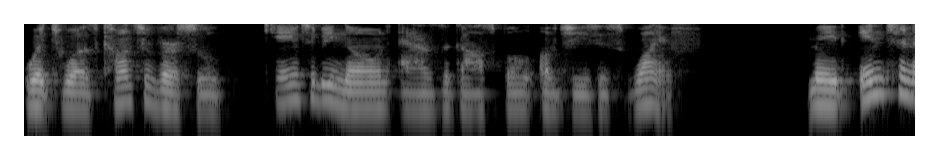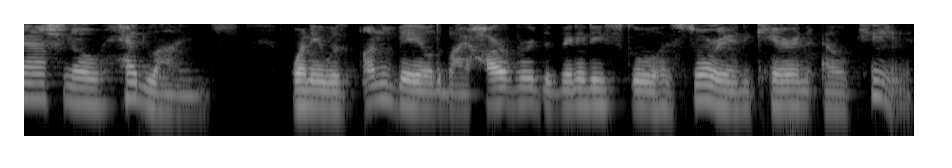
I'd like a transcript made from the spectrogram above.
which was controversial, came to be known as the Gospel of Jesus' Wife, made international headlines when it was unveiled by Harvard Divinity School historian Karen L. King.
